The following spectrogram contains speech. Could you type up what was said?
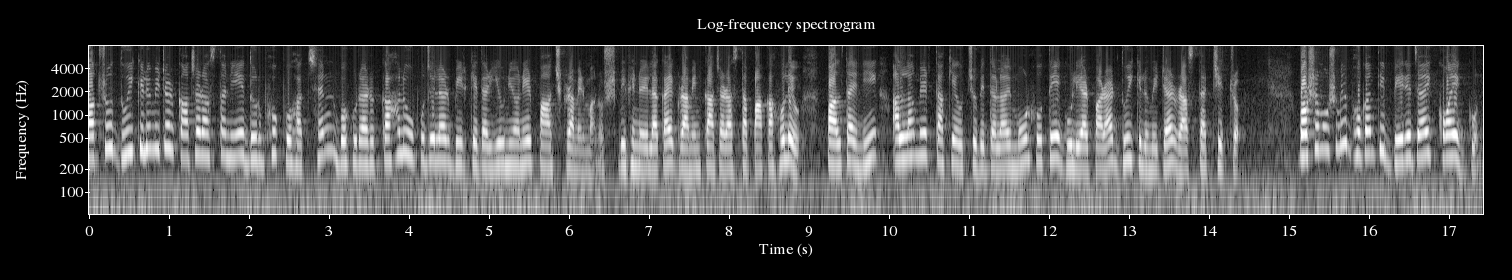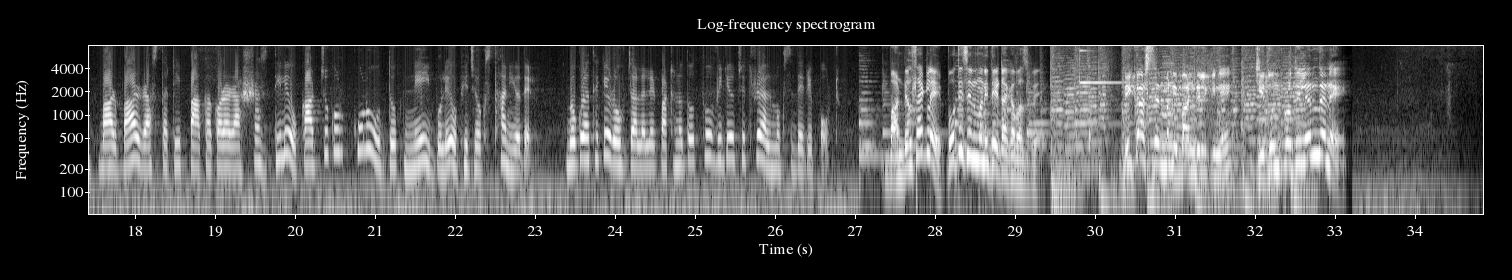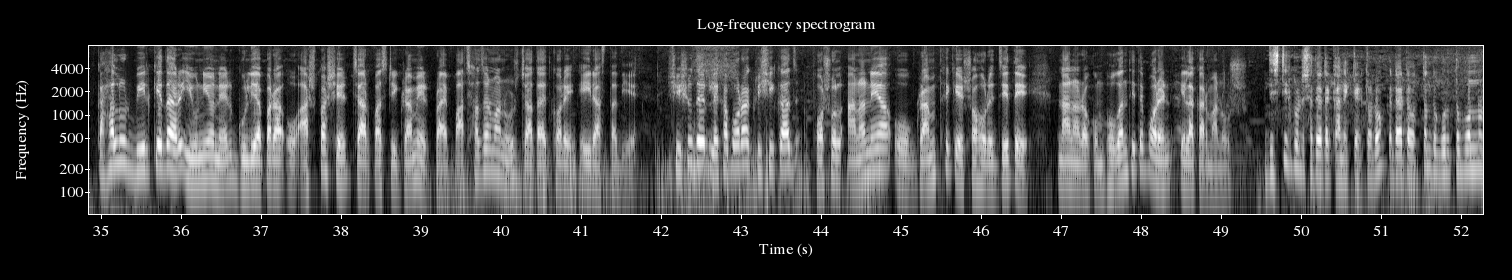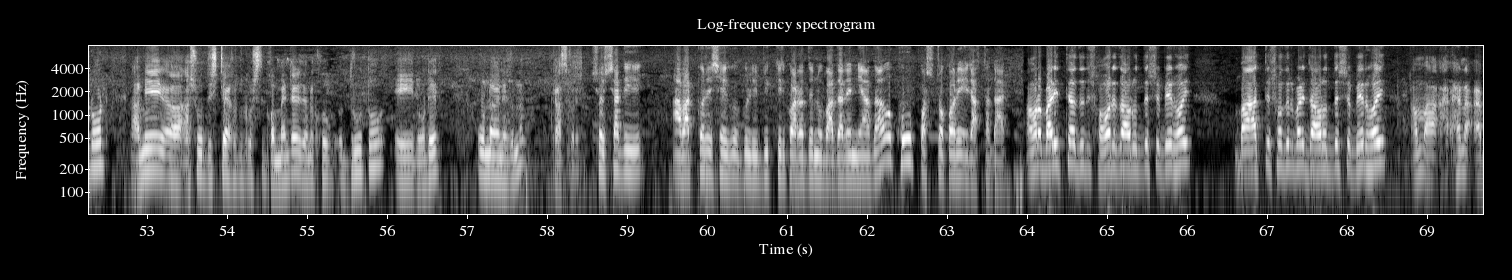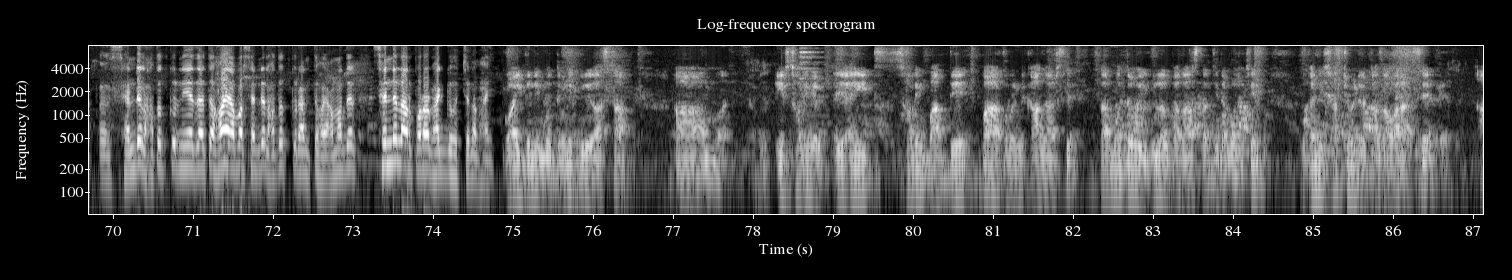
মাত্র দুই কিলোমিটার কাঁচা রাস্তা নিয়ে দুর্ভোগ পোহাচ্ছেন বগুড়ার কাহালু উপজেলার বীরকেদার ইউনিয়নের পাঁচ গ্রামের মানুষ। বিভিন্ন এলাকায় গ্রামীণ কাঁচা রাস্তা পাকা হলেও পাল্টায়নি আল্লামের তাকিয়া উচ্চ বিদ্যালয় মোড় হতে গুলিয়ারপাড়ার দুই কিলোমিটার রাস্তার চিত্র। বর্ষা মৌসুমে ভোগান্তি বেড়ে যায় কয়েক গুণ। বারবার রাস্তাটি পাকা করার আশ্বাস দিলেও কার্যকর কোনো উদ্যোগ নেই বলে অভিযোগ স্থানীয়দের। বগুড়া থেকে রোফ জালালের পাঠানো তথ্য, ভিডিও চিত্রে আলমুকসিদের রিপোর্ট। বান্ডেল থাকলে প্রতি সেনমানিতে টাকা বাঁচবে। বিকাশ সেনমানি বান্ডিল কিনে জিতুন প্রতি লেনদেনে। কাহালুর বীরকেদার ইউনিয়নের গুলিয়াপাড়া ও আশপাশের চার পাঁচটি গ্রামের প্রায় পাঁচ হাজার মানুষ যাতায়াত করে এই রাস্তা দিয়ে। শিশুদের লেখাপড়া কৃষিকাজ ফসল আনা নেয়া ও গ্রাম থেকে শহরে যেতে নানা রকম ভোগান্তিতে পড়েন এলাকার মানুষ। ডিস্ট্রিক্ট রোডের সাথে একটা কানেক্ট একটা রোড এটা একটা অত্যন্ত গুরুত্বপূর্ণ রোড আমি আশু দৃষ্টি আকর্ষণ করছি গভর্নমেন্টের যেন খুব দ্রুত এই রোডের উন্নয়নের জন্য কাজ করে। শস্যাদি আবাদ করে সেগুলি বিক্রি করার জন্য বাজারে নিয়ে যাও। খুব কষ্ট করে এই রাস্তাটা। আমরা বাড়ির থেকে যদি শহরে যাওয়ার উদ্দেশ্যে বের হই বা আত্মীয় স্বজনের বাড়ি যাওয়ার উদ্দেশ্যে বের হই আমরা হ্যাঁ, স্যান্ডেল হাতত করে নিয়ে যেতে হয় আবার স্যান্ডেল হাতত করে আনতে হয়। আমাদের স্যান্ডেল আর পরার ভাগ্য হচ্ছে না ভাই। কয়েকদিনের মধ্যে অনেকগুলি রাস্তা ইট সলিং এর ইট সলিং বাদ দিয়ে পাকাকরণের কাজ আসছে। তার মধ্যে ওই গুলালপাড় রাস্তা যেটা বলেছেন ওখানে সাতশো মিটার কাজ আবার আছে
